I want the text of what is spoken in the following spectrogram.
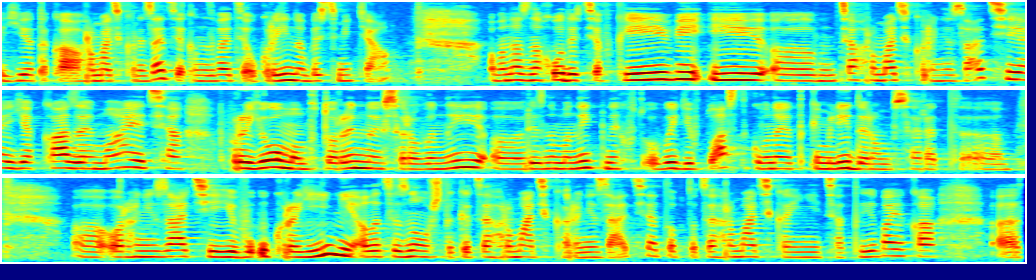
Є така громадська організація, яка називається Україна без сміття. Вона знаходиться в Києві, і е, ця громадська організація, яка займається прийомом вторинної сировини е, різноманітних видів пластику, вона є таким лідером серед. е, організації в Україні, але це знову ж таки це громадська організація, тобто це громадська ініціатива, яка е,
